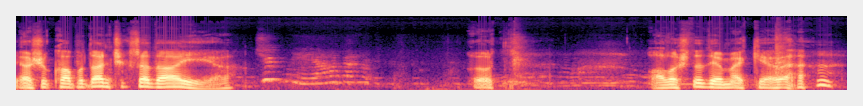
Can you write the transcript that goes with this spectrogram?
Ya şu kapıdan çıksa daha iyi ya. Çıkmıyor ya. Ben Evet. Alıştı demek ki eve.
